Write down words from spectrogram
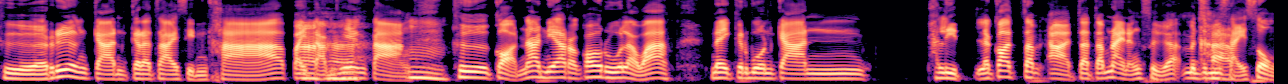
คือเรื่องการกระจายสินค้าไปตามอ่าฮะที่ต่างอืมๆคือก่อนหน้านี้เราก็รู้แหละว่า ในกระบวนการ ผลิตแล้วก็จะอ่าจัดจำหน่ายหนังสืออะมันจะมีครับสายส่ง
